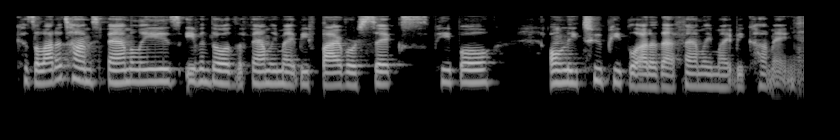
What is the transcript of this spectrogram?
because a lot of times families, even though the family might be five or six people, only two people out of that family might be coming.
